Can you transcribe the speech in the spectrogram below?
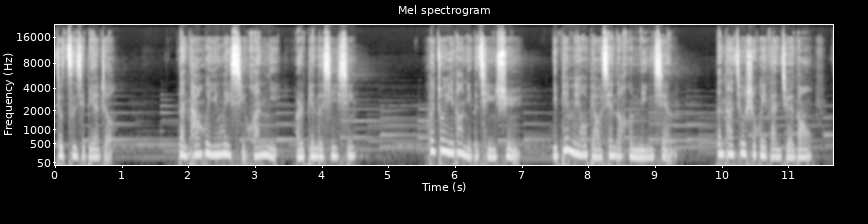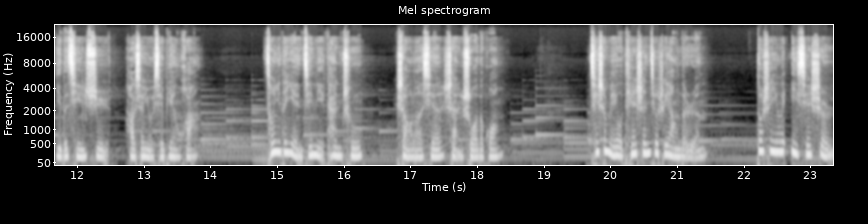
就自己憋着。但他会因为喜欢你而变得细心，会注意到你的情绪，你并没有表现得很明显，但他就是会感觉到你的情绪好像有些变化，从你的眼睛里看出少了些闪烁的光。其实没有天生就这样的人，都是因为一些事儿。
